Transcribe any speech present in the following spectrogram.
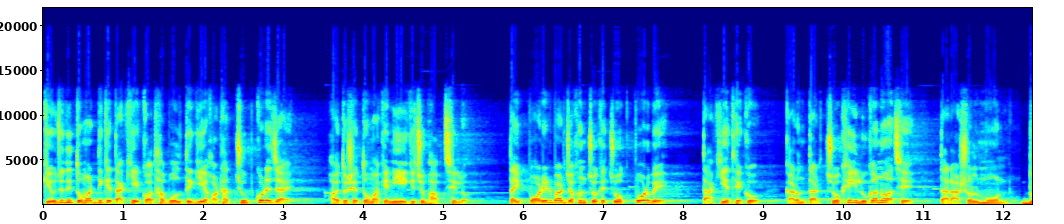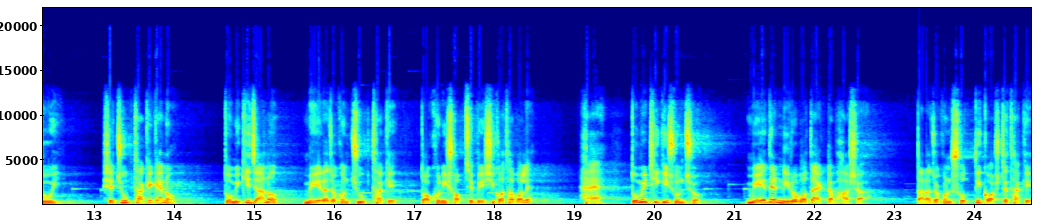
কেউ যদি তোমার দিকে তাকিয়ে কথা বলতে গিয়ে হঠাৎ চুপ করে যায় হয়তো সে তোমাকে নিয়ে কিছু ভাবছিল। তাই পরের বার যখন চোখে চোখ পড়বে, তাকিয়ে থেকো, কারণ তার চোখেই লুকানো আছে তার আসল মন। দুই, সে চুপ থাকে কেন? তুমি কি জানো, মেয়েরা যখন চুপ থাকে, তখনই সবচেয়ে বেশি কথা বলে? হ্যাঁ তুমি ঠিকই শুনছো। মেয়েদের নীরবতা একটা ভাষা। তারা যখন সত্যি কষ্টে থাকে,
